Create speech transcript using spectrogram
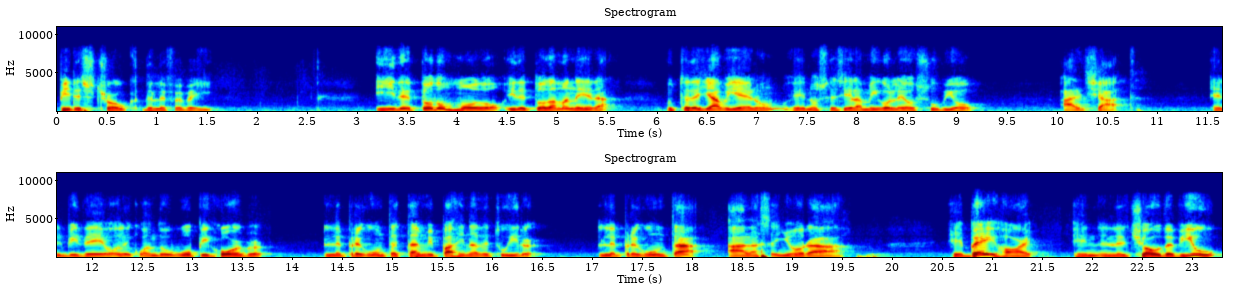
Peter Stroke del FBI, y de todos modos y de toda manera, ustedes ya vieron, eh, no sé si el amigo Leo subió al chat el video de cuando Whoopi Goldberg le pregunta, está en mi página de Twitter, le pregunta a la señora eh, Bayhart en, el show The View,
